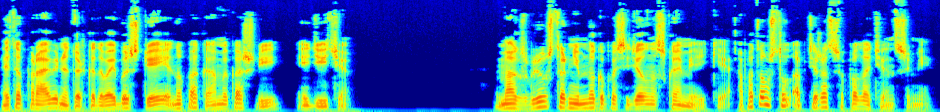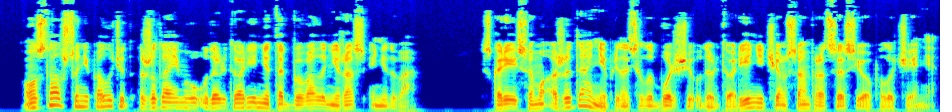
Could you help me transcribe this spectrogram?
Это правильно, только давай быстрее. Ну пока мы пошли. Идите. Макс Брюстер немного посидел на скамейке, а потом стал обтираться полотенцами. Он знал, что не получит желаемого удовлетворения, так бывало не раз и не два. Скорее, само ожидание приносило большее удовлетворение, чем сам процесс его получения.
